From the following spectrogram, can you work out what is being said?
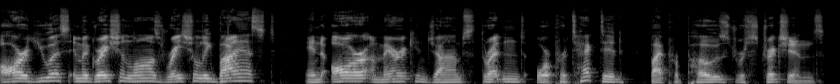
Are U.S. immigration laws racially biased? And are American jobs threatened or protected by proposed restrictions?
